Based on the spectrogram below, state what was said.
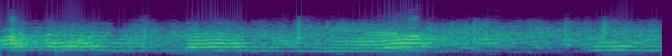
ومن لم يحكم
